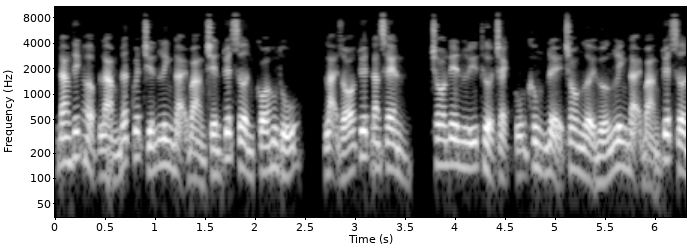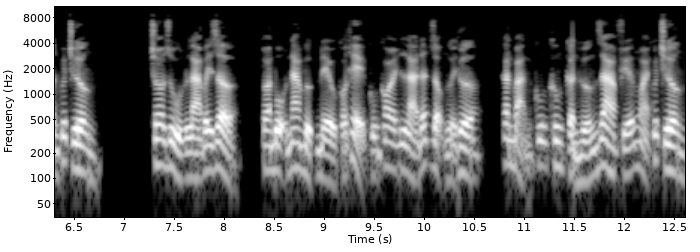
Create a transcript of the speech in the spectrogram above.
đang thích hợp làm đất quyết chiến linh đại bàng trên tuyết sơn có hung thú, lại gió tuyết đan sen, cho nên lý thừa trạch cũng không để cho người hướng linh đại bàng tuyết sơn quyết trương. Cho dù là bây giờ, toàn bộ nam vực đều có thể cũng coi là đất rộng người thừa, căn bản cũng không cần hướng ra phía ngoài quyết trương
